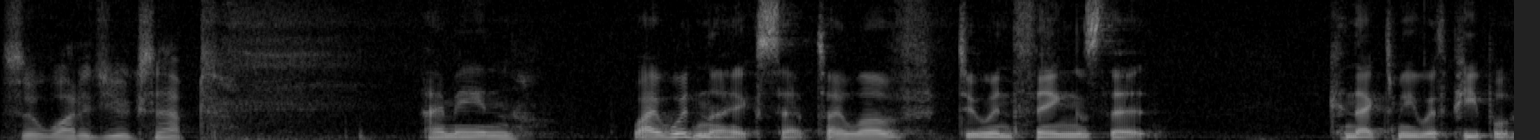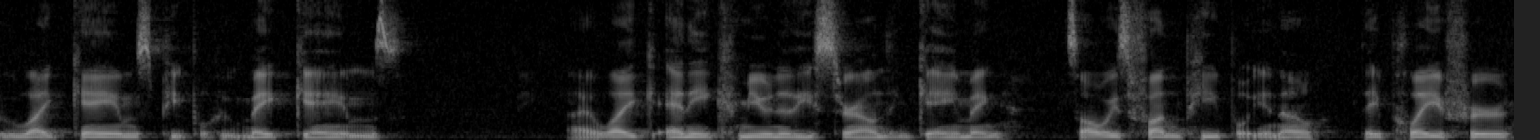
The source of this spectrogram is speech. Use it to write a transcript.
So, why did you accept? I mean, why wouldn't I accept? I love doing things that connect me with people who like games, people who make games. I like any community surrounding gaming. It's always fun people, you know? They play for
